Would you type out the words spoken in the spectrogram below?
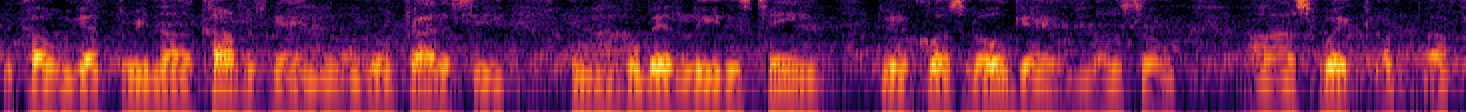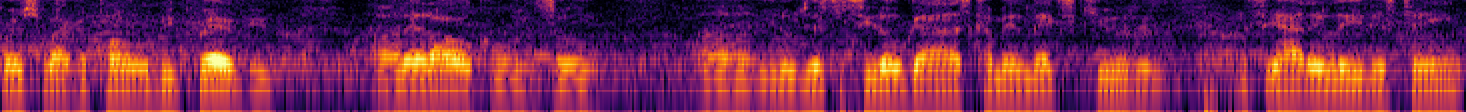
because we got three non-conference games, and we're going to try to see who's going to be able to lead this team during the course of those games. You know, so uh, SWAC, our first SWAC opponent will be Prairie View uh, at Alcorn. So. Uh, you know, just to see those guys come in and execute and, and, see how they lead this team.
